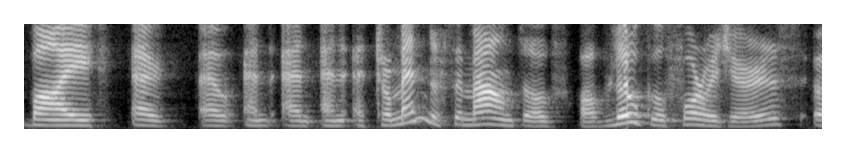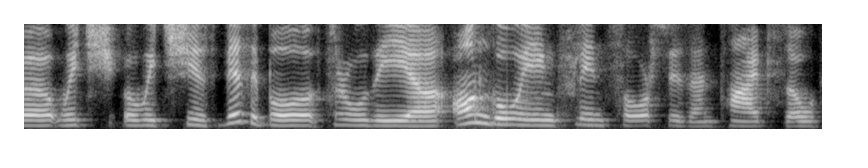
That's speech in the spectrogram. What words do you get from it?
by a, a, a tremendous amount of, of local foragers, uh, which, which is visible through the uh, ongoing flint sources and types. So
